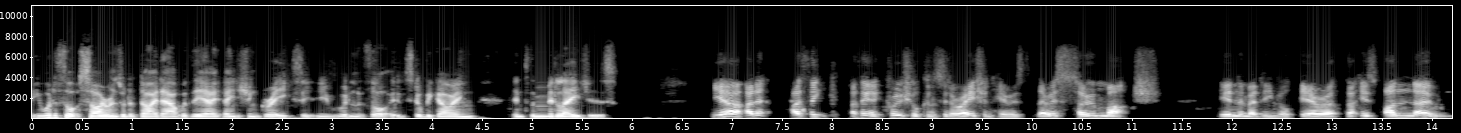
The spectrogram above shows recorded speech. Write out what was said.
you would have thought sirens would have died out with the ancient Greeks. You wouldn't have thought it'd still be going into the Middle Ages. Yeah, and I think I think a crucial consideration here is there is so much in the medieval era that is unknown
